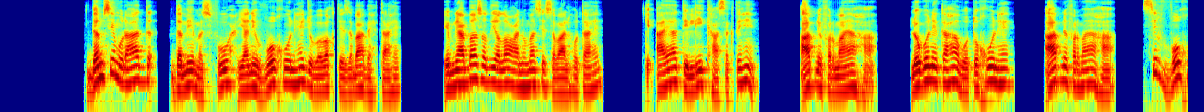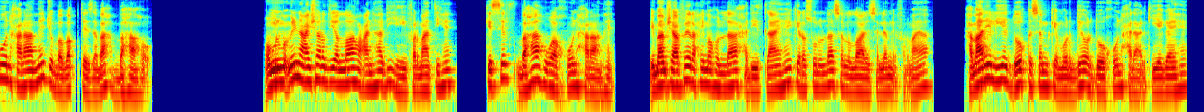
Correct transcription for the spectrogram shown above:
دم سے مراد دم مصفوح یعنی وہ خون ہے جو بوقت ذبح بہتا ہے۔ ابن عباس رضی اللہ عنہما سے سوال ہوتا ہے کہ آیا تلی کھا سکتے ہیں؟ آپ نے فرمایا ہاں۔ لوگوں نے کہا وہ تو خون ہے۔ آپ نے فرمایا ہاں صرف وہ خون حرام ہے جو بوقت ذبح بہا ہو۔ ام المؤمنین عائشہ رضی اللہ عنہ بھی یہی فرماتی ہیں کہ صرف بہا ہوا خون حرام ہے۔ امام شافع رحمہ اللہ حدیث لائے ہیں کہ رسول اللہ صلی اللہ علیہ وسلم نے فرمایا، ہمارے لیے دو قسم کے مردے اور دو خون حلال کیے گئے ہیں۔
